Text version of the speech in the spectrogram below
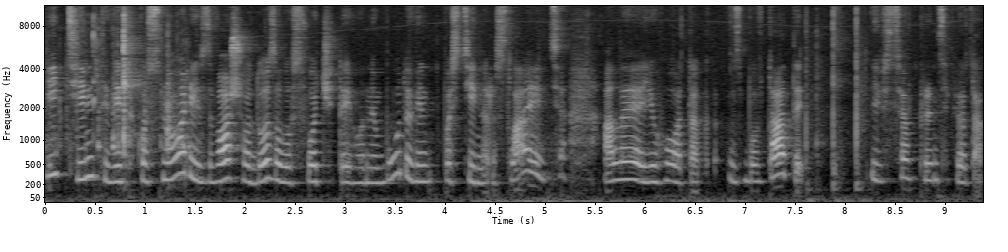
І тінт від Коснорі, з вашого дозволу свочити його не буду. Він постійно розслаюється, але його так збовтати. І все, в принципі, отак.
